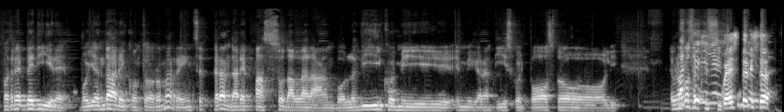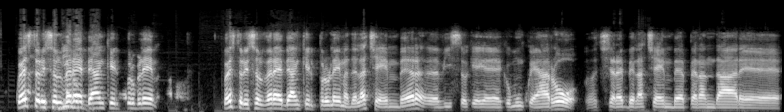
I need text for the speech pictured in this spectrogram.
potrebbe dire voglio andare contro Roman Reigns per andare passo dalla Rumble, vinco e mi, e mi garantisco il posto lì. È una Ma cosa più sicura. Questo, risol- questo risolverebbe anche il problema. Questo risolverebbe anche il problema della Chamber, eh, visto che comunque a Raw ci sarebbe la Chamber per andare,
